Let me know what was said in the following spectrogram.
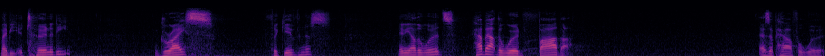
maybe eternity, grace, forgiveness. Any other words? How about the word Father as a powerful word?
